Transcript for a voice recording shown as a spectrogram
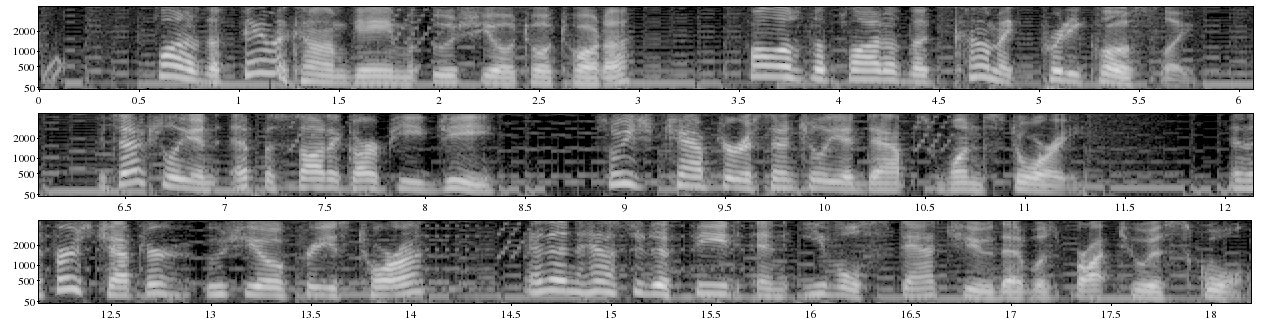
The plot of the Famicom game Ushio to Tora follows the plot of the comic pretty closely. It's actually an episodic RPG, so each chapter essentially adapts one story. In the first chapter, Ushio frees Tora and then has to defeat an evil statue that was brought to his school.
